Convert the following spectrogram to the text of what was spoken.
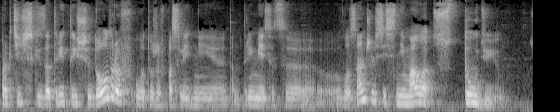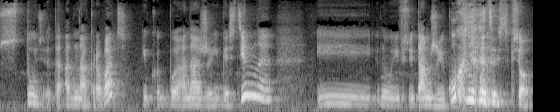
практически за 3000 долларов, вот уже в последние там, три месяца в Лос-Анджелесе, снимала студию. Студию. Это одна кровать, и как бы она же и гостиная, и, ну, и, и там же и кухня, то есть все.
